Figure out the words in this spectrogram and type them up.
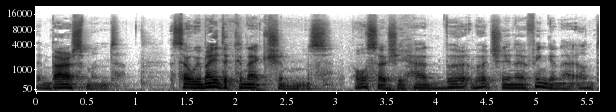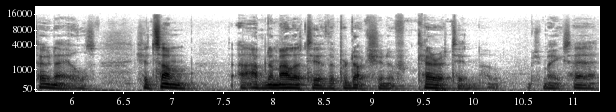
embarrassment. So, we made the connections. Also, she had vir- virtually no fingernail and toenails. She had some uh, abnormality of the production of keratin, which makes hair,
